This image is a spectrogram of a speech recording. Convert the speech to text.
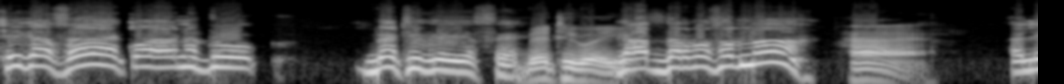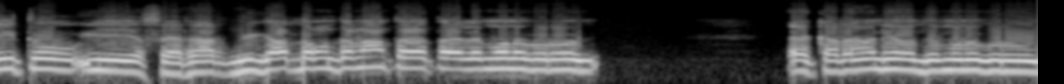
ঠিক আছে কয়ান একটু বেঠিক হয়ে গেছে বে ঠিক হয়ে গেছে। গাছ দেড় বছর না? হ্যাঁ। তাহলে একটু ইয়ে আছে। আর বিঘাত দাম না তাই তাহলে মনে করুন এক কাটা মধ্যে মনে করুন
